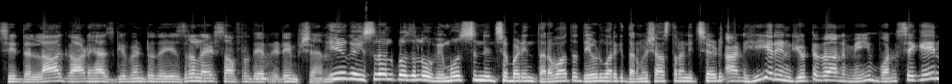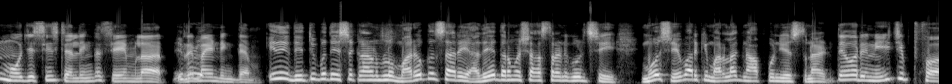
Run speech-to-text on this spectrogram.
See, the law God has given to the Israelites after their redemption. ఈ యొక్క ఇస్రాయల్ ప్రజలు విమోచనించబడిన తర్వాత దేవుడు వారికి ధర్మశాస్త్రాన్ని ఇచ్చాడు And here in Deuteronomy, once again Moses is telling the same law, reminding them. ఇది ద్వితీయోపదేశ కాలంలో మరొకసారి అదే ధర్మశాస్త్రాన్ని గురించి మోసే వారికి మరలా జ్ఞాపకం చేస్తున్నాడు They were in Egypt for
